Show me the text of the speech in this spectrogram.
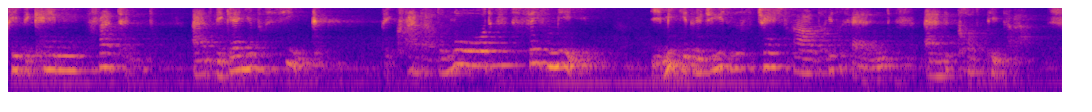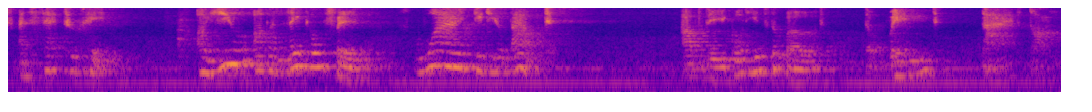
he became frightened and began to sink. He cried out, Lord, save me. Immediately Jesus stretched out his hand and caught Peter and said to him, Are you of a little faith? Why did you doubt? After they got into the boat, the wind died down.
